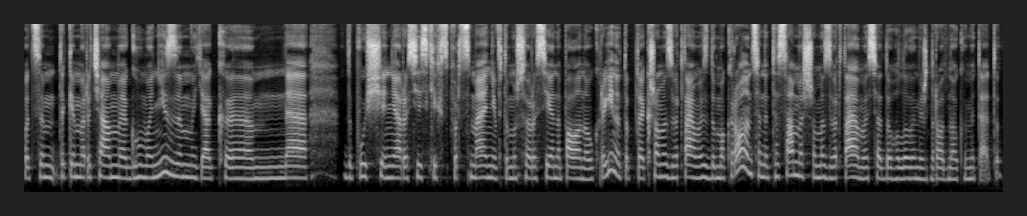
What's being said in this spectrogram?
оцим такими речами, як гуманізм, як ем, не допущення російських спортсменів, тому що Росія напала на Україну. Тобто, якщо ми звертаємось до Макрона, це не те саме, що ми звертаємося до голови міжнародного комітету.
